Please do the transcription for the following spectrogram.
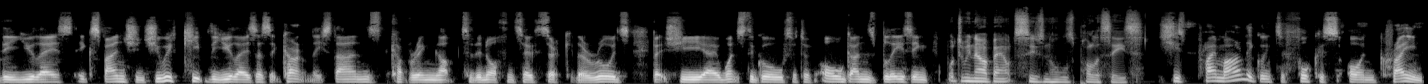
the ULEZ expansion. She would keep the ULEZ as it currently stands, covering up to the north and south circular roads, but she uh, wants to go sort of all guns blazing. What do we know about Susan Hall's policies? She's primarily going to focus on crime.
